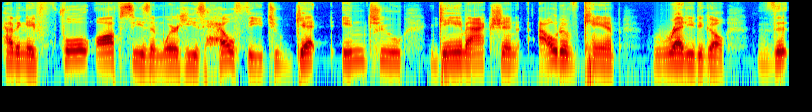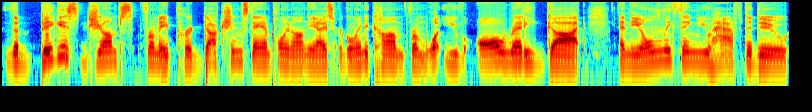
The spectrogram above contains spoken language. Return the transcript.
having a full off season where he's healthy to get into game action out of camp ready to go the the biggest jumps from a production standpoint on the ice are going to come from what you've already got and the only thing you have to do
